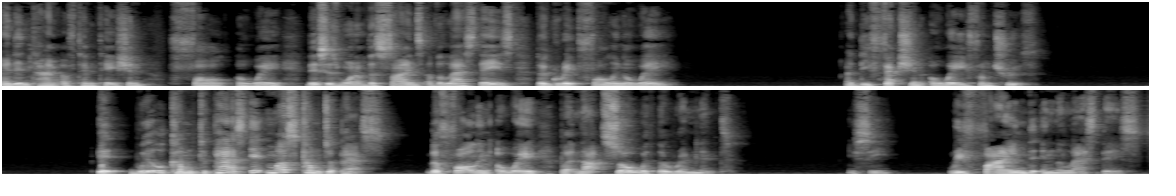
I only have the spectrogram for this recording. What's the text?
and in time of temptation, fall away. This is one of the signs of the last days, the great falling away a defection away from truth. It will come to pass. It must come to pass. The falling away, but not so with the remnant. You see? Refined in the last days.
